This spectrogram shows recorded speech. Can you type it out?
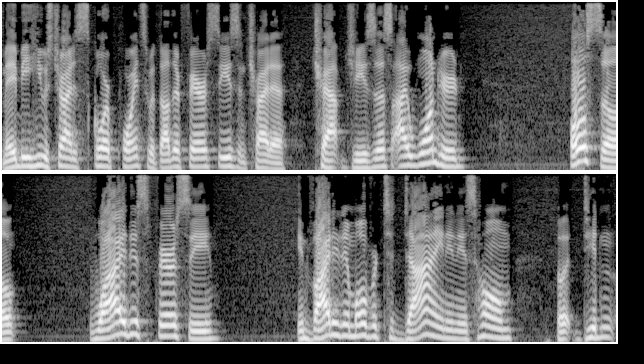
Maybe he was trying to score points with other Pharisees and try to trap Jesus. I wondered also why this Pharisee invited him over to dine in his home, but didn't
